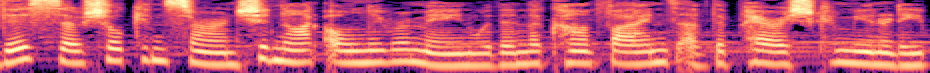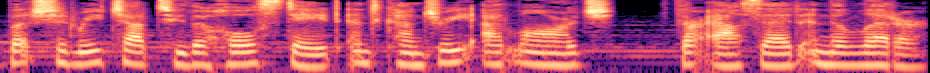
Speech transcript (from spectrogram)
This social concern should not only remain within the confines of the parish community but should reach out to the whole state and country at large, Ferrao said in the letter.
